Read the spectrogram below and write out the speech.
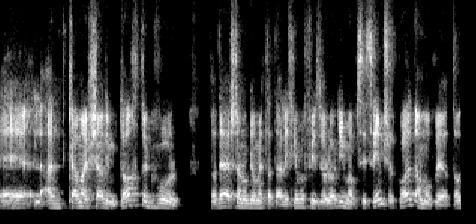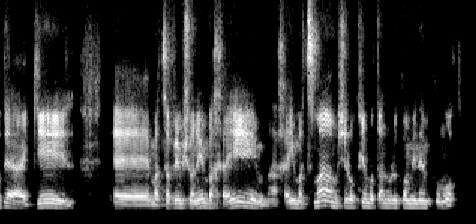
אה, עד כמה אפשר למתוח את הגבול, אתה יודע, יש לנו גם את התהליכים הפיזיולוגיים הבסיסיים של כל אדם עובר, אתה יודע, גיל, אה, מצבים שונים בחיים, החיים עצמם שלוקחים אותנו לכל מיני מקומות.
